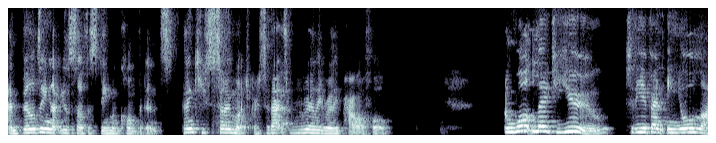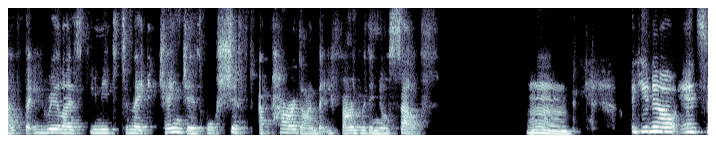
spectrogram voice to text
and building up your self-esteem and confidence. Thank you so much britta that's really really powerful. And what led you to the event in your life that you realized you needed to make changes or shift a paradigm that you found within yourself? Mm. You know, it's,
